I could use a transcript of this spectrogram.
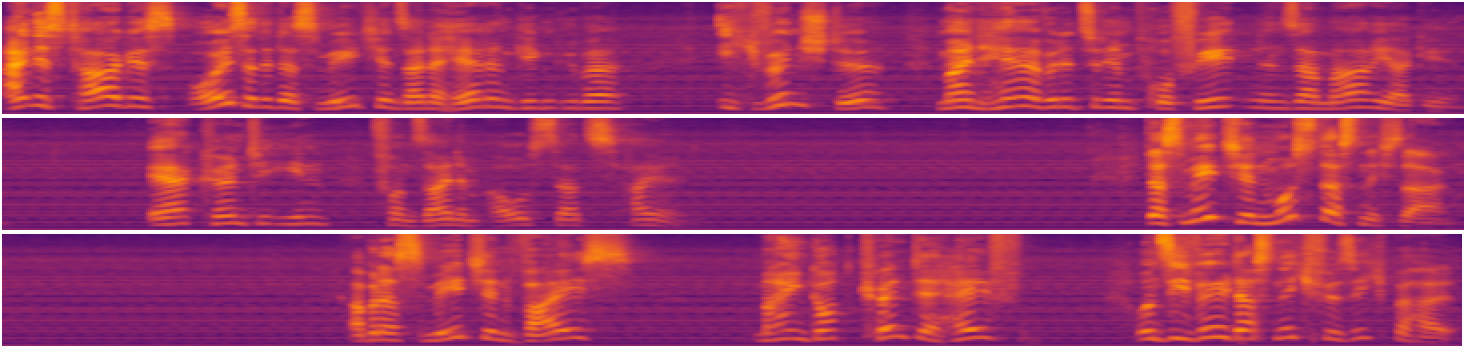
eines Tages äußerte das Mädchen seiner Herrin gegenüber, ich wünschte, mein Herr würde zu dem Propheten in Samaria gehen. Er könnte ihn von seinem Aussatz heilen. Das Mädchen muss das nicht sagen. Aber das Mädchen weiß, mein Gott könnte helfen. Und sie will das nicht für sich behalten.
